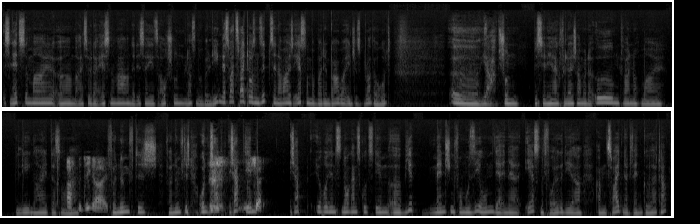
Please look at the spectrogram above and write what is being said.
das letzte Mal, ähm, als wir da essen waren, das ist ja jetzt auch schon, lass mal überlegen, das war 2017, da war ich das erste Mal bei dem Barber Angels Brotherhood. Äh, ja, schon ein bisschen her, vielleicht haben wir da irgendwann nochmal Gelegenheit, dass wir Ach, mal mit Sicherheit. vernünftig, vernünftig. Und ich habe hab den, ich habe übrigens noch ganz kurz dem äh, Biermenschen vom Museum, der in der ersten Folge, die ihr am zweiten Advent gehört habt,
